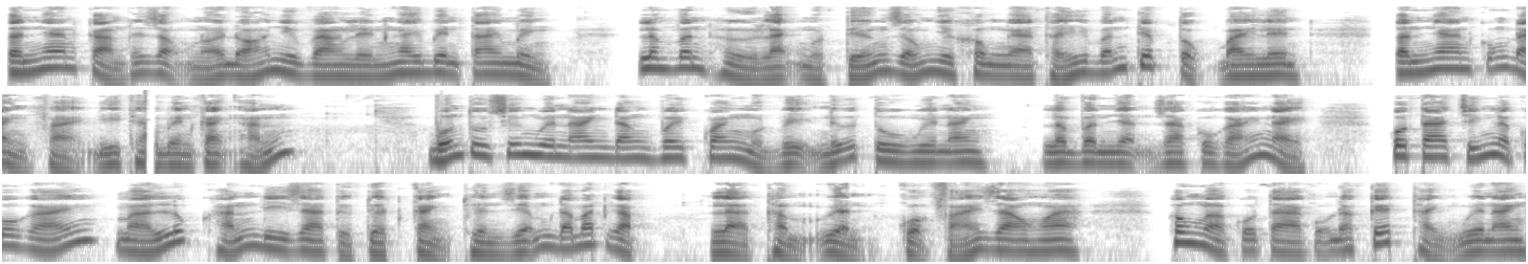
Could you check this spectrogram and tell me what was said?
tần nhan cảm thấy giọng nói đó như vang lên ngay bên tai mình. Lâm vân hử lạnh một tiếng giống như không nghe thấy vẫn tiếp tục bay lên. Tần nhan cũng đành phải đi theo bên cạnh hắn. Bốn tu sĩ nguyên anh đang vây quanh một vị nữ tu nguyên anh. Lâm vân nhận ra cô gái này cô ta chính là cô gái mà lúc hắn đi ra từ tuyệt cảnh thuyền diễm đã bắt gặp, là thẩm uyển của phái giao hoa. Không ngờ cô ta cũng đã kết thành nguyên anh.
